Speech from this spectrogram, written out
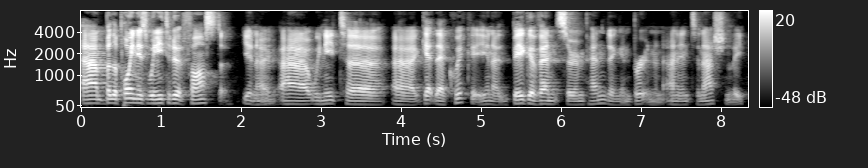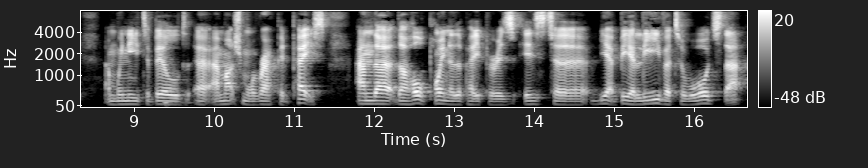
Um, but the point is we need to do it faster you know? Mm. uh, we need to uh, get there quicker you know? Big events are impending in britain and internationally and we need to build a, a much more rapid pace. And the the whole point of the paper is is to yeah be a lever towards that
